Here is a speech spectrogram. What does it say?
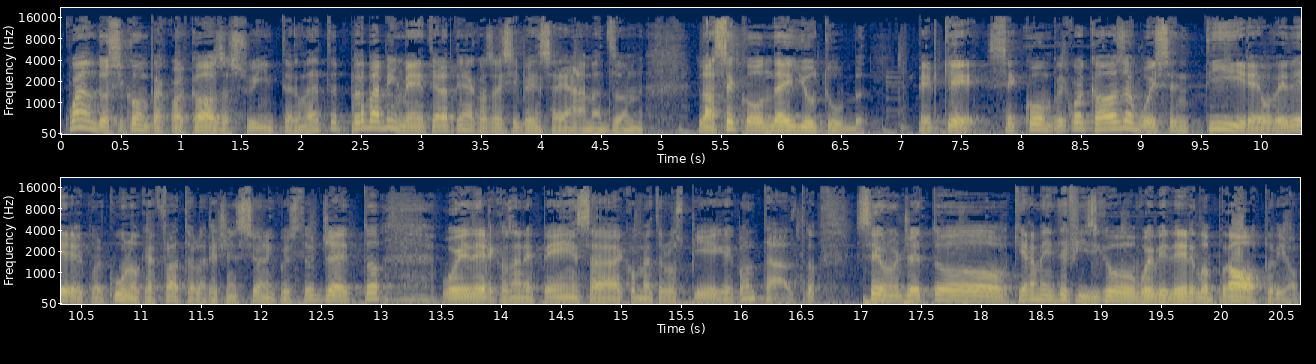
quando si compra qualcosa su internet, probabilmente la prima cosa che si pensa è Amazon, la seconda è YouTube perché se compri qualcosa vuoi sentire o vedere qualcuno che ha fatto la recensione di questo oggetto, vuoi vedere cosa ne pensa, come te lo spiega e quant'altro. Se è un oggetto chiaramente fisico vuoi vederlo proprio.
